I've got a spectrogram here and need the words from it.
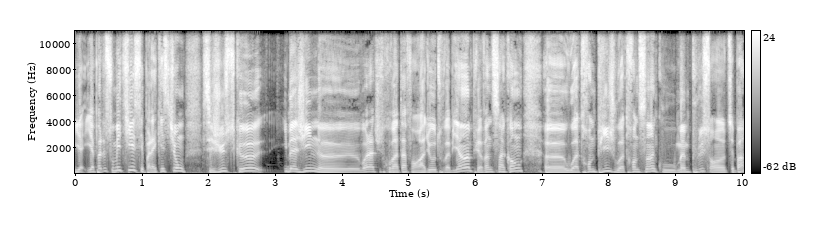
y y pas de sous-métier, c'est pas la question. C'est juste que imagine euh, voilà, tu trouves un taf en radio, tout va bien, puis à 25 ans euh, ou à 30 piges ou à 35 ou même plus, tu sais pas.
